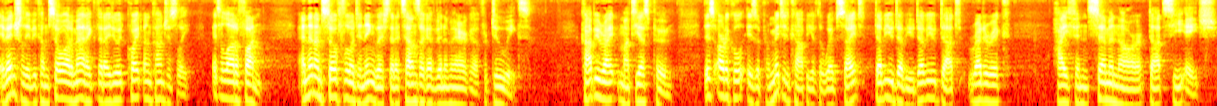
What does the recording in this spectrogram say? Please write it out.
Eventually, it becomes so automatic that I do it quite unconsciously. It's a lot of fun. And then I'm so fluent in English that it sounds like I've been in America for two weeks. Copyright Matthias Pöhm. This article is a permitted copy of the website www.rhetoric, rhetorik-seminar.ch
